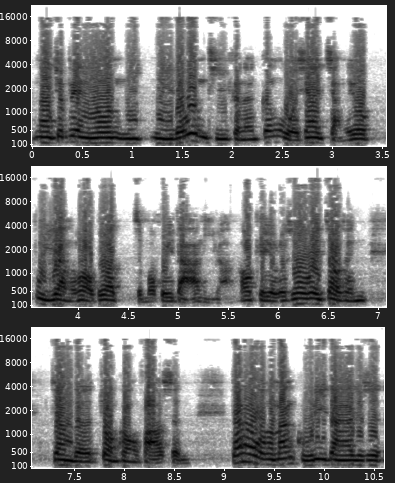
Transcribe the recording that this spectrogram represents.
那就变成说你你的问题可能跟我现在讲的又不一样的话，我不知道怎么回答你了。OK，有的时候会造成这样的状况发生。当然，我很蛮鼓励大家，就是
